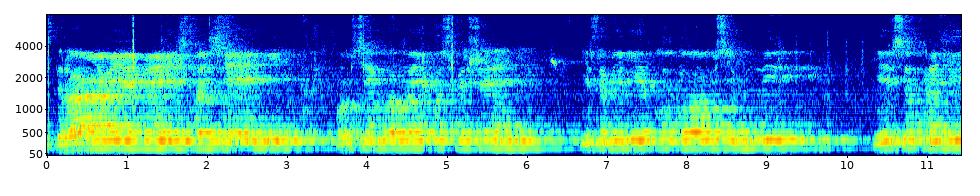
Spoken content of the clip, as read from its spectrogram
Здравия и спасения во всем главе поспешений, изобилие плодов земных и сохрани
